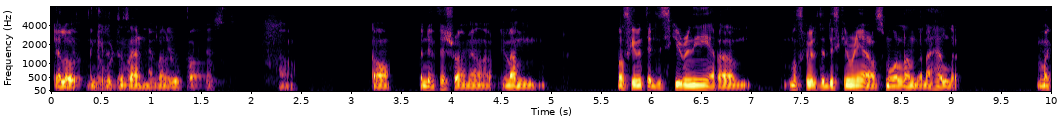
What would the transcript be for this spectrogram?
Eller Nord- det kanske inte ens är Nordmakedonien Mellaneuropa. faktiskt. Ja, men du förstår vad jag menar. Ja. Men man ska väl inte diskriminera, man ska väl inte diskriminera de små länderna heller. Man,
